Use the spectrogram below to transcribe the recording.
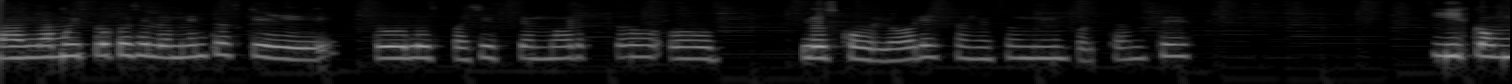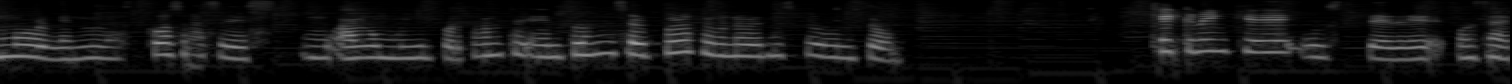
había muy pocos elementos que todo el espacio esté muerto o los colores también son muy importantes y cómo ordenan las cosas es algo muy importante. Entonces el profe una vez nos preguntó, ¿Qué creen que ustedes, o sea,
